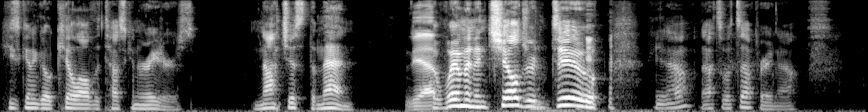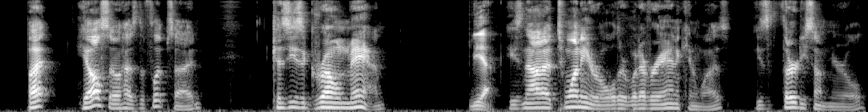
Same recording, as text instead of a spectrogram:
He's going to go kill all the Tusken Raiders, not just the men Yeah. the women and children too. you know, that's what's up right now. But he also has the flip side because he's a grown man. Yeah. He's not a 20 year old or whatever Anakin was. He's a 30 something year old,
